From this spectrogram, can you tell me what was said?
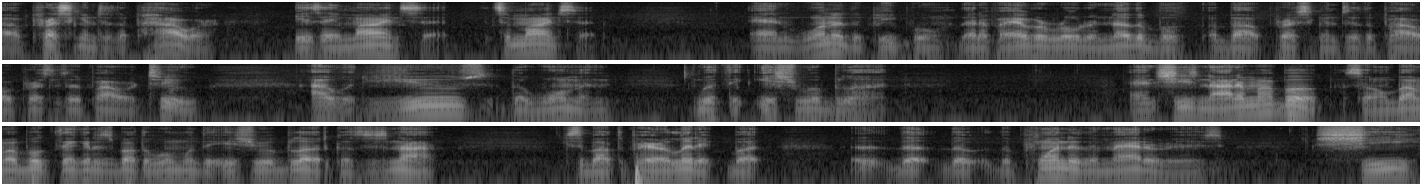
uh, pressing into the power is a mindset. It's a mindset. And one of the people that if I ever wrote another book about pressing into the power, pressing into the power too, I would use the woman with the issue of blood. And she's not in my book, so don't buy my book thinking it's about the woman with the issue of blood, because it's not. It's about the paralytic. But uh, the the the point of the matter is she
